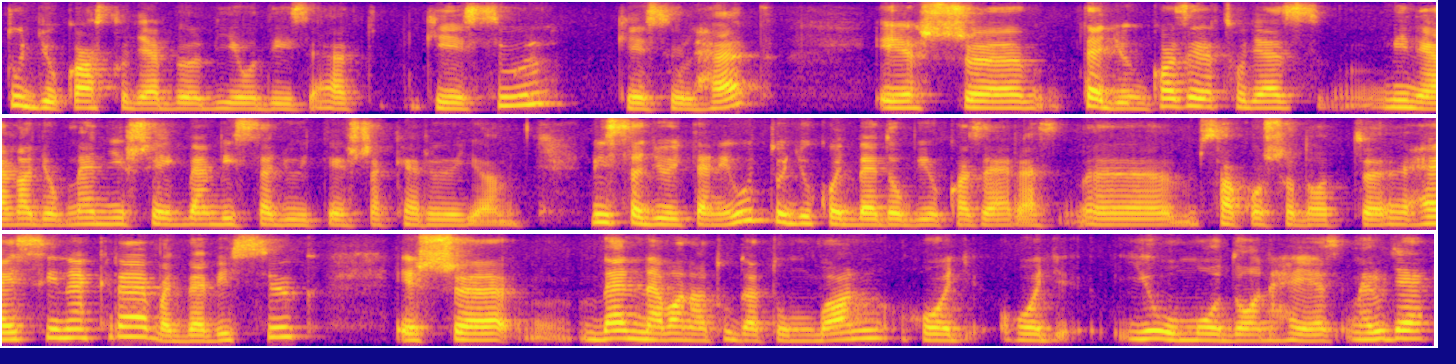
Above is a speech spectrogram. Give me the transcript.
Tudjuk azt, hogy ebből biodízelt készül, készülhet, és tegyünk azért, hogy ez minél nagyobb mennyiségben visszagyűjtésre kerüljön. Visszagyűjteni úgy tudjuk, hogy bedobjuk az erre szakosodott helyszínekre, vagy bevisszük, és benne van a tudatunkban, hogy, hogy jó módon helyez, mert ugye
